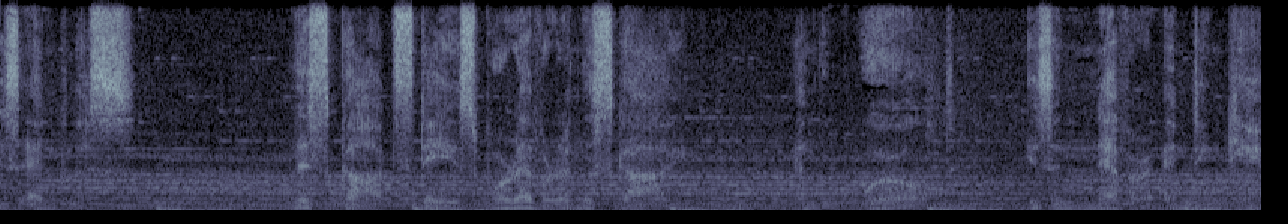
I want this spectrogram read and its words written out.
is endless. This god stays forever in the sky, and the world is in never-ending chaos.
